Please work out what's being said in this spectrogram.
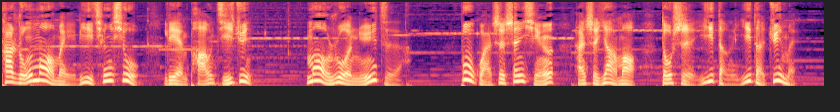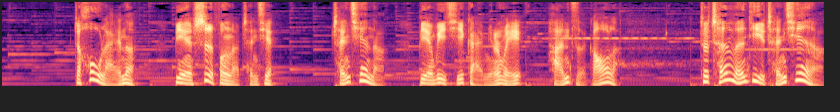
她容貌美丽清秀，脸庞极俊，貌若女子！不管是身形还是样貌，都是一等一的俊美。这后来呢，便侍奉了陈倩，陈倩呢，便为其改名为韩子高了。这陈文帝陈倩啊，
